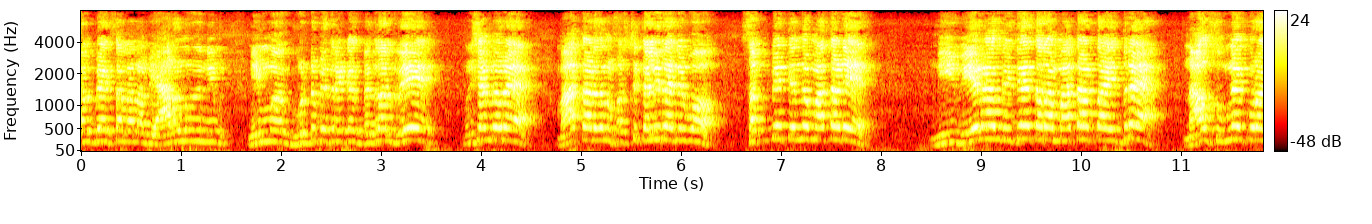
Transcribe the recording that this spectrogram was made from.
ಗಲ್ಬೆ ಎಬ್ಸಲ್ಲ ನಾವ್ ಯಾರನ್ನು ನಿಮ್, ನಿಮ್ಮ ಗುಡ್ಡು ಬೆದರಿಕೆ ಬೆದರಲ್ರಿ ಮುನ್ಶಾಮಿ ಮಾತಾಡೋದನ್ನ ಫಸ್ಟ್ ಕಲೀರ ನೀವು. ಸಭ್ಯತೆಯಿಂದ ಮಾತಾಡಿ. ನೀವೇನಾದ್ರೂ ಇದೇ ತರ ಮಾತಾಡ್ತಾ ಇದ್ರೆ ನಾವು ಸುಮ್ಮನೆ ಕೂರೋ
